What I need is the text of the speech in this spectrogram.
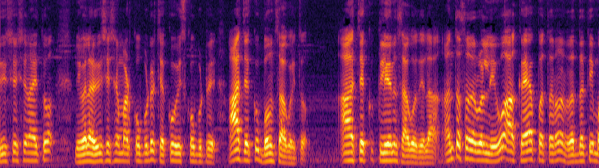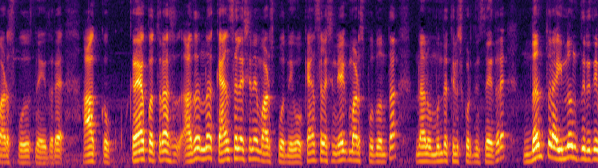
ರಿಜಿಸ್ಟ್ರೇಷನ್ ಆಯಿತು, ನೀವೆಲ್ಲ ರಿಜಿಸ್ಟ್ರೇಷನ್ ಮಾಡ್ಕೊಬಿಟ್ರೆ ಚೆಕ್ಕು ಇಸ್ಕೊಬಿಟ್ರಿ ಆ ಚೆಕ್ಕು ಬೌನ್ಸ್ ಆಗೋಯ್ತು. ಆ ಚೆಕ್ ಕ್ಲಿಯರೆನ್ಸ್ ಆಗೋದಿಲ್ಲ. ಅಂಥ ಸಂದರ್ಭದಲ್ಲಿ ನೀವು ಆ ಕ್ರಯಪತ್ರನ ರದ್ದತಿ ಮಾಡಿಸ್ಬೋದು, ಸ್ನೇಹಿತರೆ. ಆ ಕ್ರಯಪತ್ರ ಅದನ್ನು ಕ್ಯಾನ್ಸಲೇಷನೇ ಮಾಡಿಸ್ಬೋದು ನೀವು. ಕ್ಯಾನ್ಸಲೇಷನ್ ಹೇಗೆ ಮಾಡಿಸ್ಬೋದು ಅಂತ ನಾನು ಮುಂದೆ ತಿಳಿಸ್ಕೊಡ್ತೀನಿ, ಸ್ನೇಹಿತರೆ. ನಂತರ ಇನ್ನೊಂದು ರೀತಿ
